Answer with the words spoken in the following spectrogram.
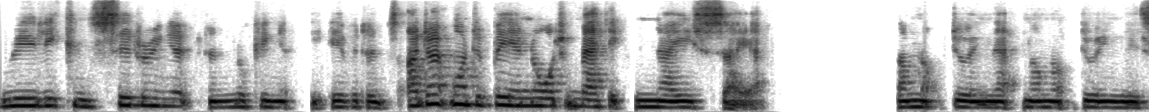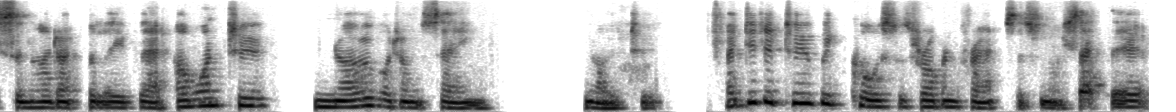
really considering it and looking at the evidence. I don't want to be an automatic naysayer. I'm not doing that and I'm not doing this and I don't believe that. I want to know what I'm saying no to. I did a two week course with Robyn Francis and I sat there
